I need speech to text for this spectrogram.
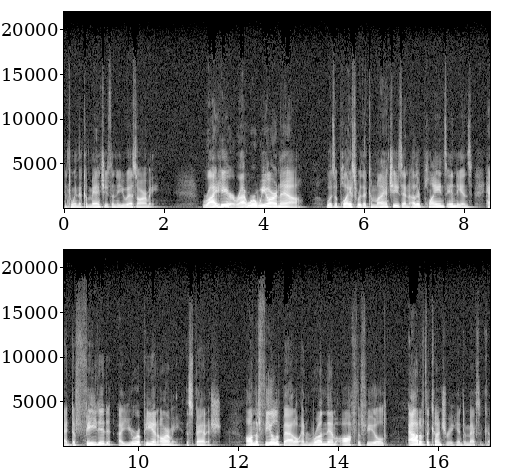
between the Comanches and the U.S. Army. right here, right where we are now, was a place where the Comanches and other Plains Indians had defeated a European army, the Spanish, on the field of battle and run them off the field out of the country into Mexico.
